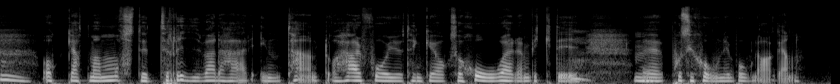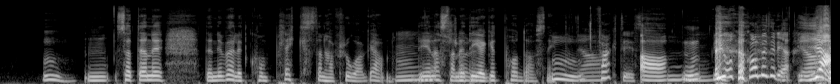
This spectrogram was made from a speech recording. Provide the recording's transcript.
Mm. Och att man måste driva det här internt. Och här får ju, tänker jag också, HR en viktig mm. eh, position i bolagen. Mm. Mm, så att den är, den är väldigt komplex den här frågan. Mm, det är nästan ett det. eget poddavsnitt. Mm, ja. Faktiskt. Ja. Mm. Mm. Vi återkommer till det. ja!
